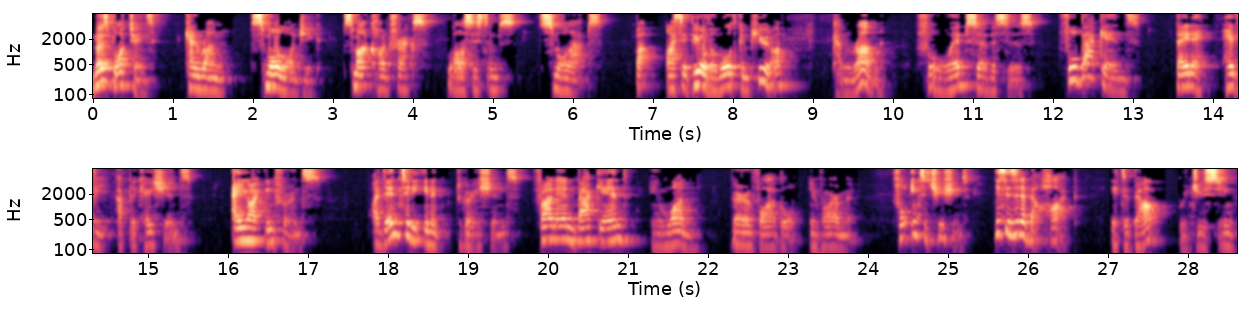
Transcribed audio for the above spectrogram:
Most blockchains can run small logic, smart contracts, wallet systems, small apps. But ICP or the world computer can run full web services, full backends, data heavy applications, AI inference, identity integrations, front end, back end, in one verifiable environment. For institutions, this isn't about hype. It's about reducing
